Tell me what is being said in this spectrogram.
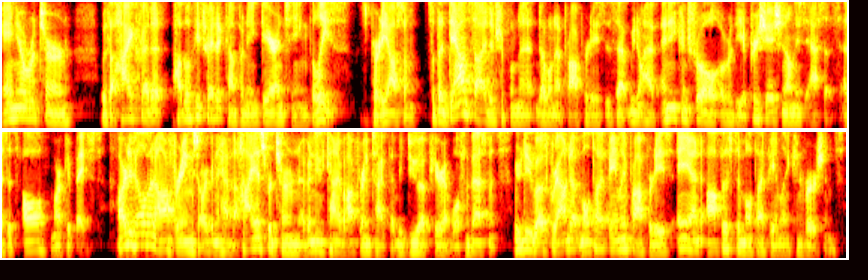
annual return with a high credit publicly traded company guaranteeing the lease. It's pretty awesome. So the downside to triple net, double net properties is that we don't have any control over the appreciation on these assets as it's all market based. Our development offerings are going to have the highest return of any kind of offering type that we do up here at Wolf Investments. We do both ground up multifamily properties and office to multifamily conversions.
